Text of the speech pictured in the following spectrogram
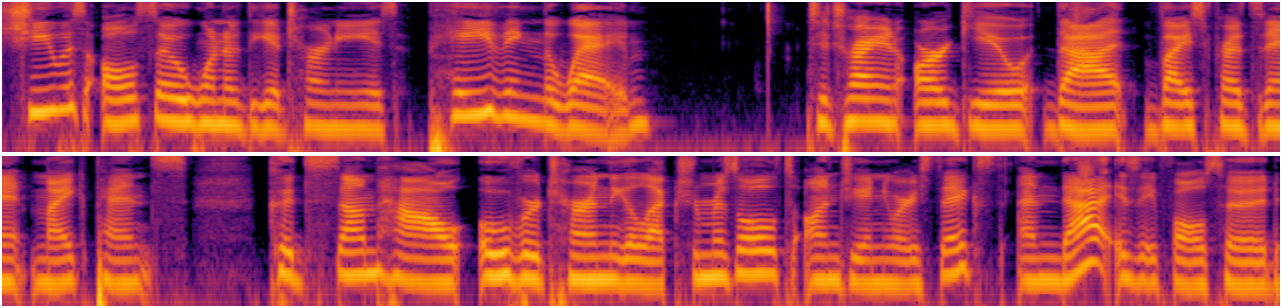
she was also one of the attorneys paving the way to try and argue that Vice President Mike Pence could somehow overturn the election results on January 6th. And that is a falsehood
